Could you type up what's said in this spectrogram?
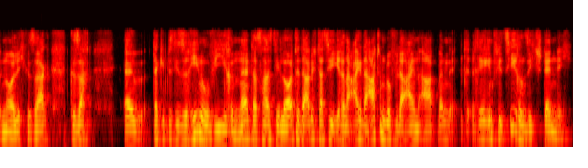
neulich gesagt, hat gesagt, äh, da gibt es diese Rhinoviren, ne? Das heißt, die Leute, dadurch, dass sie ihre eigene Atemluft wieder einatmen, re- reinfizieren sich ständig.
